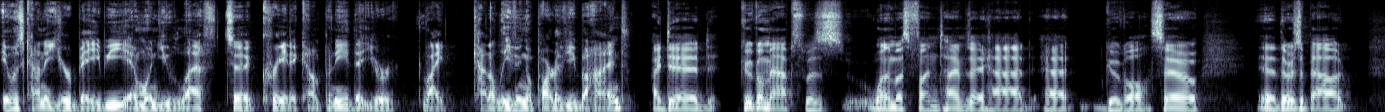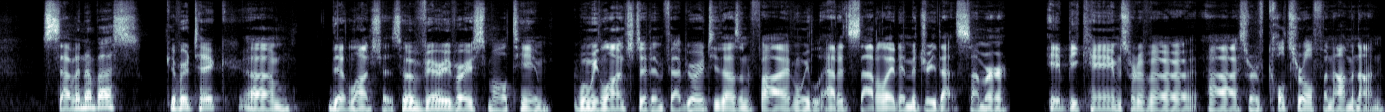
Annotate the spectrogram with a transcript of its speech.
it was kind of your baby, and when you left to create a company, that you were like kind of leaving a part of you behind? I did. Google Maps was one of the most fun times I had at Google. So uh, there was about seven of us, give or take, um, that launched it. So a very, very small team. When we launched it in February 2005 and we added satellite imagery that summer, it became sort of a uh, sort of cultural phenomenon.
